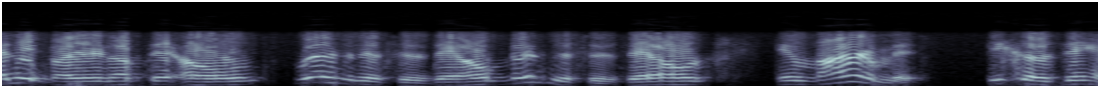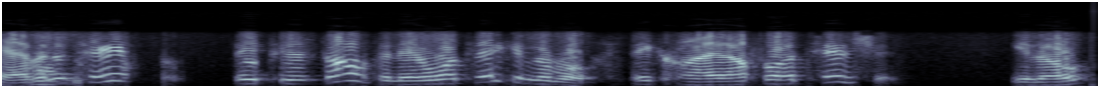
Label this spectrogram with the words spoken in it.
and they're burning up their own residences, their own businesses, their own environment because they having a tantrum. They pissed off and they don't want to take it no more. They crying out for attention, you know.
